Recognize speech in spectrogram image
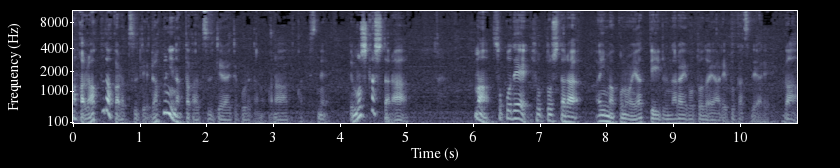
なんか楽だから続け楽になったから続けられてこれたのかなとかですねでもしかしたらまあそこでひょっとしたら今このやっている習い事であれ部活であれが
